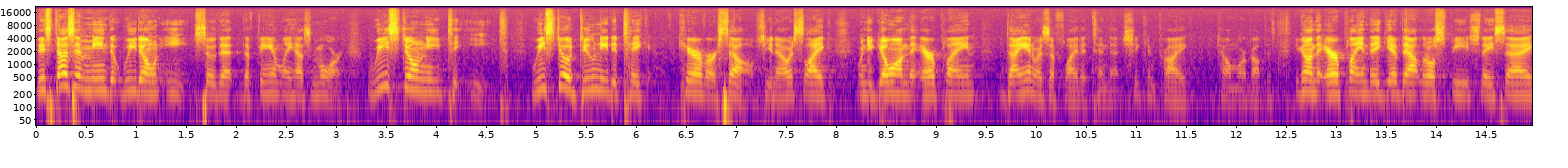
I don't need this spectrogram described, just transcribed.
This doesn't mean that we don't eat so that the family has more. We still need to eat. We still do need to take care of ourselves. You know, it's like when you go on the airplane. Diane was a flight attendant. She can probably tell more about this. You go on the airplane, they give that little speech. They say,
